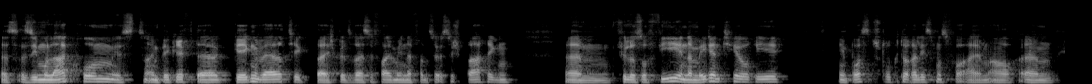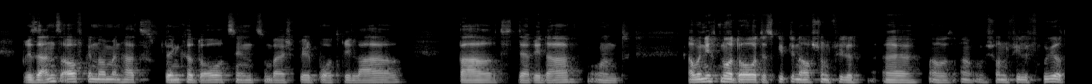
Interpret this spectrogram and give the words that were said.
Das Simulacrum ist ein Begriff, der gegenwärtig beispielsweise vor allem in der französischsprachigen ähm, Philosophie, in der Medientheorie, im Poststrukturalismus vor allem auch ähm, Brisanz aufgenommen hat. Denker dort sind zum Beispiel Baudrillard, Barthes, Derrida und aber nicht nur dort, es gibt ihn auch schon viel, äh, äh, schon viel früher.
